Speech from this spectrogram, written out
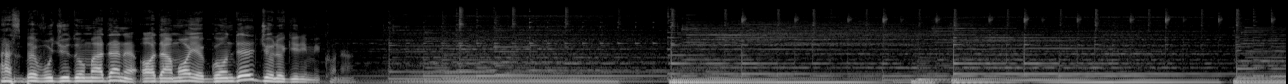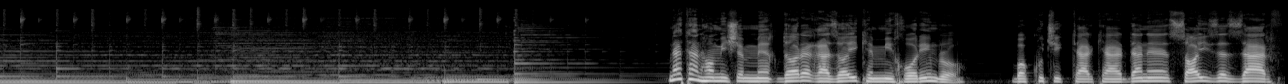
از به وجود اومدن آدمای گنده جلوگیری می‌کنن. نه تنها میشه مقدار غذایی که می‌خوریم رو با کوچیکتر کردن سایز ظرف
